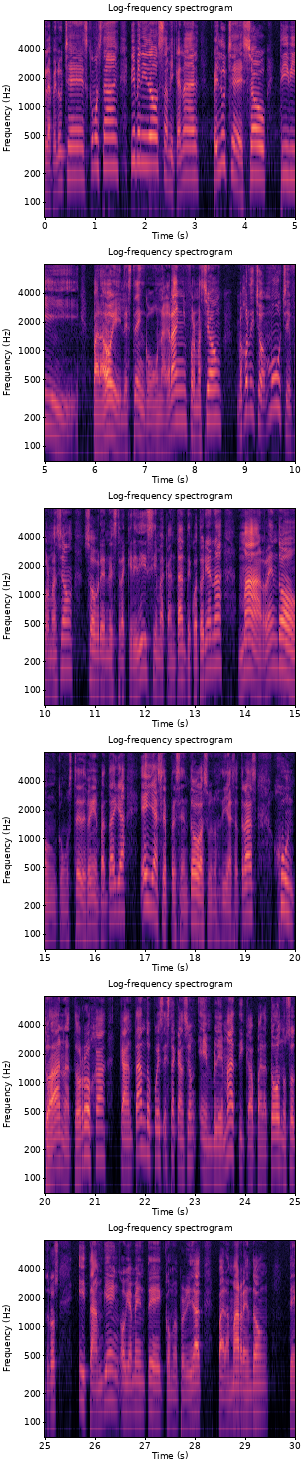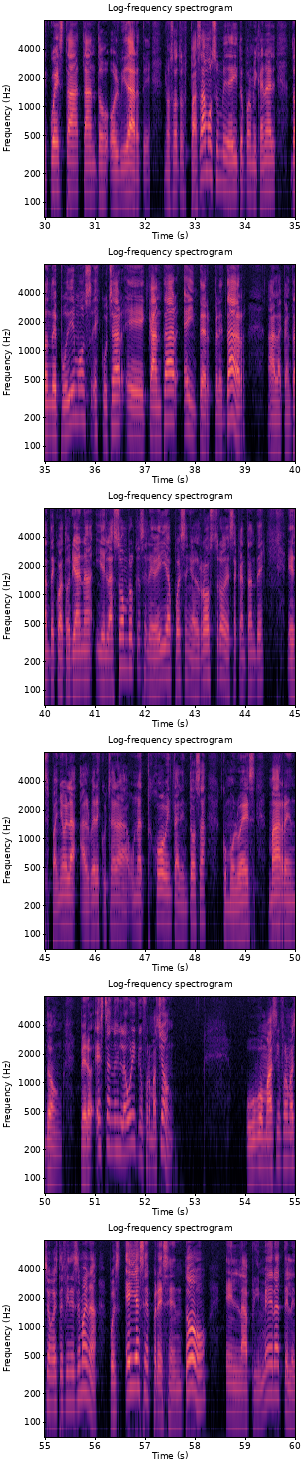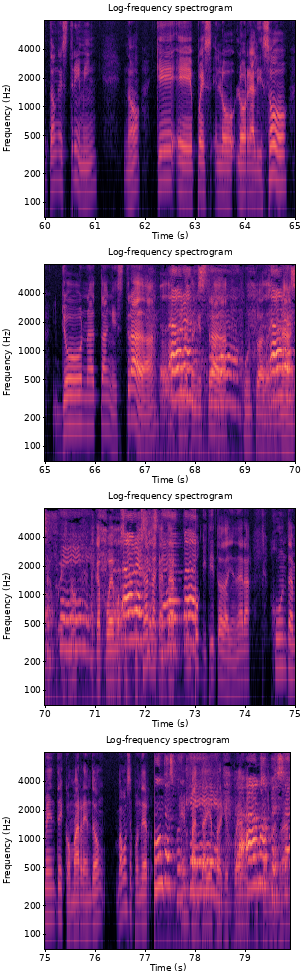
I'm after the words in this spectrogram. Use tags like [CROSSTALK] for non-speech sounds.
Hola peluches, ¿cómo están? Bienvenidos a mi canal Peluche Show TV. Para hoy les tengo una gran información, mejor dicho, mucha información sobre nuestra queridísima cantante ecuatoriana Mar Rendón. Como ustedes ven en pantalla, ella se presentó hace unos días atrás junto a Ana Torroja cantando pues esta canción emblemática para todos nosotros y también obviamente como prioridad para Mar Rendón te cuesta tanto olvidarte. Nosotros pasamos un videito por mi canal donde pudimos escuchar eh, cantar e interpretar a la cantante ecuatoriana y el asombro que se le veía pues en el rostro de esa cantante española al ver escuchar a una joven talentosa como lo es Mar Rendón. Pero esta no es la única información. Hubo más información este fin de semana, pues ella se presentó en la primera Teletón Streaming, ¿no? Que eh, pues lo, lo, realizó Jonathan Estrada, Jonathan Estrada junto a Dayanara, pues, ¿no? Acá podemos escucharla cantar un poquitito a Dayanara juntamente con Mar Rendón. Vamos a poner en pantalla para que puedan escucharla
